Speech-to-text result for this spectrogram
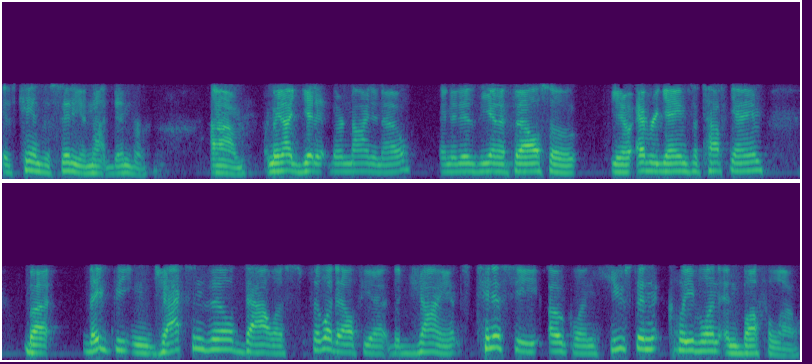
is Kansas City and not Denver. Um, I mean, I get it; they're nine and zero, and it is the NFL, so you know every game's a tough game. But they've beaten Jacksonville, Dallas, Philadelphia, the Giants, Tennessee, Oakland, Houston, Cleveland, and Buffalo.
